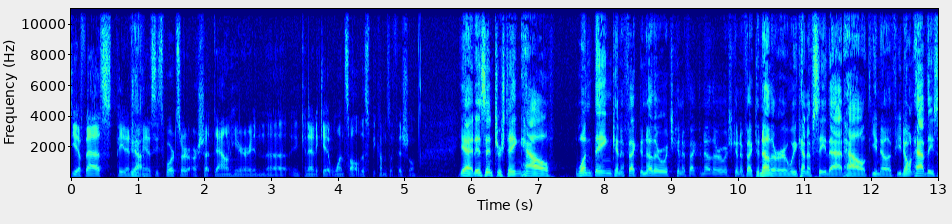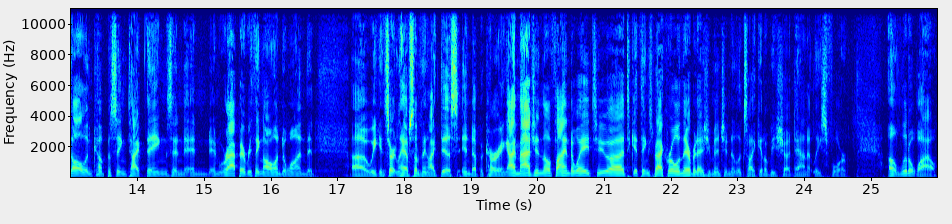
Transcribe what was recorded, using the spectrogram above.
DFS paid entry yeah. fantasy sports are, are shut down here in uh, in Connecticut once all this becomes official. Yeah, it is interesting how one thing can affect another, which can affect another, which can affect another, and we kind of see that how you know if you don't have these all encompassing type things and and and wrap everything all into one that uh, we can certainly have something like this end up occurring. I imagine they'll find a way to uh, to get things back rolling there, but as you mentioned, it looks like it'll be shut down at least for a little while.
